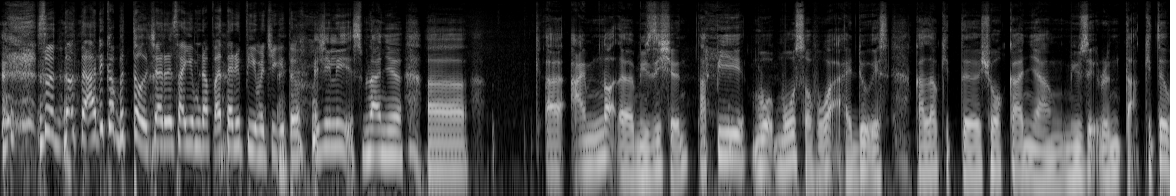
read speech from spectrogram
So doktor Adakah betul Cara saya mendapat terapi macam itu Actually sebenarnya uh, uh, I'm not a musician tapi most of what I do is kalau kita showkan yang music rentak kita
